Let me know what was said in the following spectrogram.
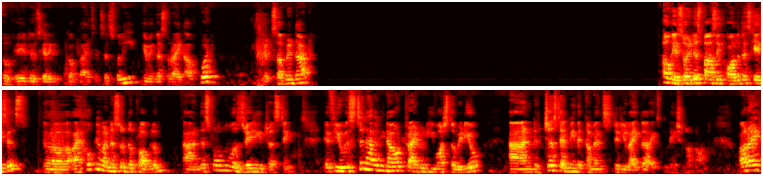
Okay, it is getting compiled successfully, giving us the right output. Let's submit that. Okay, so it is passing all the test cases. Uh, I hope you've understood the problem and this problem was really interesting. If you still have any doubt, try to rewatch the video and just tell me in the comments, did you like the explanation or not? Alright,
